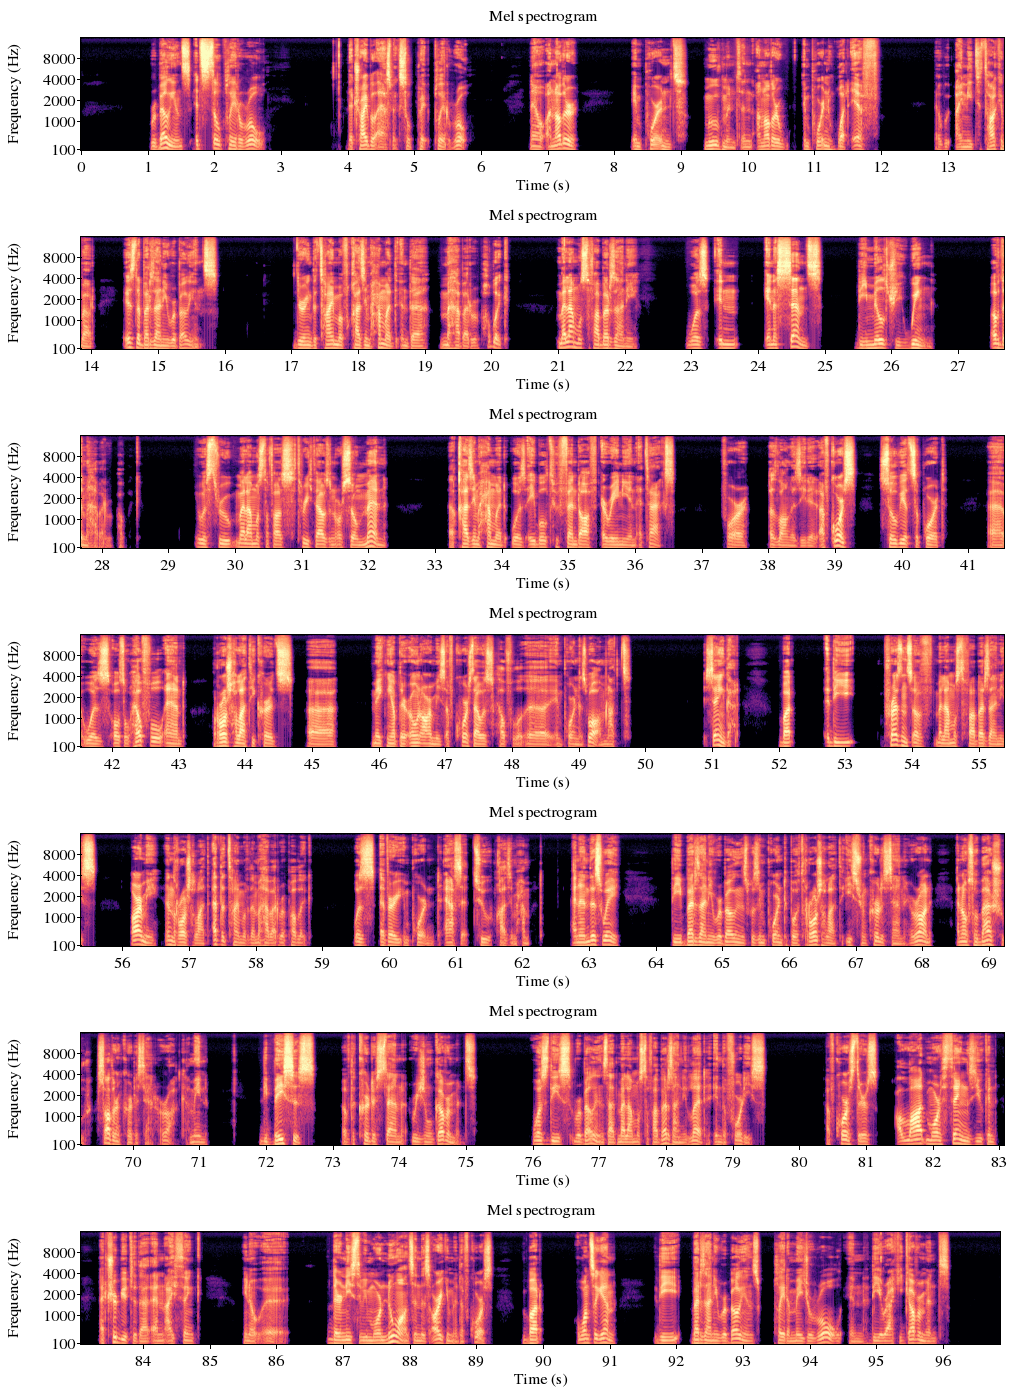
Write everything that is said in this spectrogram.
rebellions, it still played a role. The tribal aspect still played a role. Now, another important movement and another important what if that I need to talk about is the Barzani rebellions. During the time of Qazi Muhammad in the Mahabad Republic, Mullah Mustafa Barzani was in in a sense the military wing of the Mahabad Republic. It was through Mullah Mustafa's 3,000 or so men that Qazi Muhammad was able to fend off Iranian attacks for as long as he did. Of course, Soviet support uh, was also helpful, and Rojhalati Kurds uh, making up their own armies, of course, that was helpful, uh, important as well. I'm not saying that. But the presence of Mullah Mustafa Barzani's army in Rojhalat at the time of the Mahabad Republic was a very important asset to Qazi Muhammad. And in this way, the Barzani rebellions was important to both Rojhalat, eastern Kurdistan, Iran, and also Bashur, southern Kurdistan, Iraq. I mean, the basis of the Kurdistan regional government was these rebellions that Mullah Mustafa Barzani led in the 40s. Of course, there's a lot more things you can attribute to that, and I think, you know, uh, there needs to be more nuance in this argument, of course. But once again, the Barzani rebellions played a major role in the Iraqi government's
